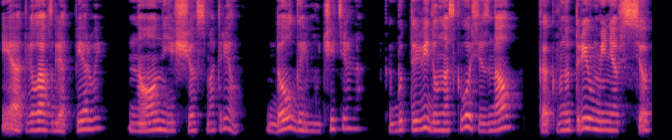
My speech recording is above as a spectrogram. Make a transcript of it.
Я отвела взгляд первый, но он еще смотрел. Долго и мучительно, как будто видел насквозь и знал, как внутри у меня все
